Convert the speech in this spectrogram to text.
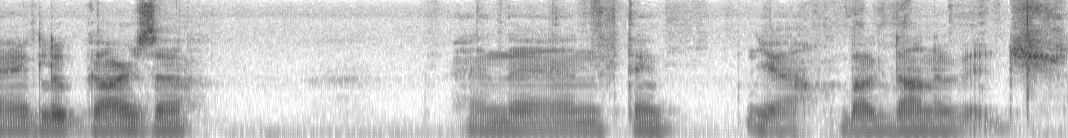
okay, Luka Garza. And then I think, yeah, Bogdanovich.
